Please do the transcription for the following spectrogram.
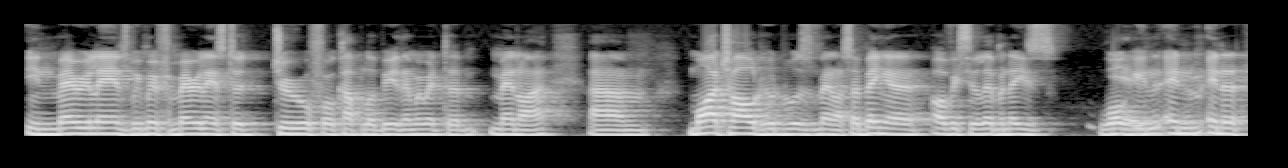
in Merrylands. We moved from Merrylands to Dural for a couple of bit, then we went to Menai. Um, my childhood was Menai. So being a obviously Lebanese walk Yeah. in in in, a,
